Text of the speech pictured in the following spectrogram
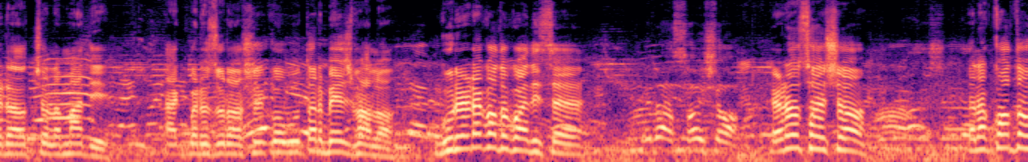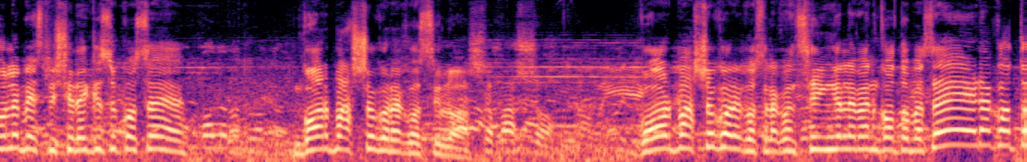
এটা হচ্ছে মাদি। একবারে জোড়াশয় কবুতর বেশ ভালো। গুড়ে এটা কত কয় দিছে? এটাও ছয়শো। এটা কত হলে বেশি সেটা কিছু করছে গড় পাঁচশো করে করছিল গড় পাঁচশো করে করছিল এখন সিঙ্গেল ইলেভেন কত বেছে এটা কত?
